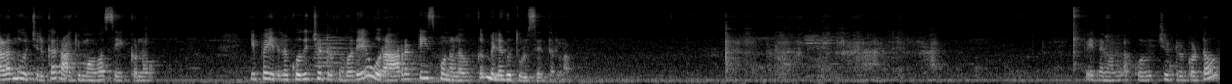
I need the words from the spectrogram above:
கலந்து வச்சுருக்க ராகி மாவை சேர்க்கணும். இப்போ இதில் கொதிச்சுட்டு இருக்கும்போதே ஒரு அரை டீஸ்பூன் அளவுக்கு மிளகுத்தூள் சேர்த்துடலாம். இப்போ இதை நல்லா கொதிச்சுட்டு இருக்கட்டும்.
